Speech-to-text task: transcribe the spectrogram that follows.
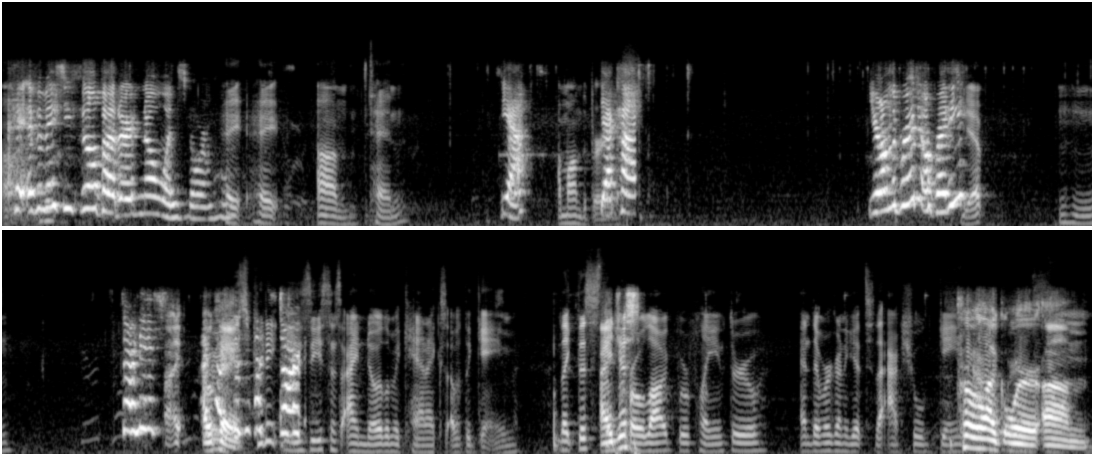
Uh, Hey, if it makes you feel better, no one's normal. hey, hey, um, 10. Yeah, I'm on the bridge. yeah, Kai. You're on the bridge already? Yep. Mm-hmm. Darn it! I, I okay, It's pretty Start. easy since I know the mechanics of the game. Like, this is I just- prologue we're playing through, and then we're gonna get to the actual game. prologue afterwards. or um,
